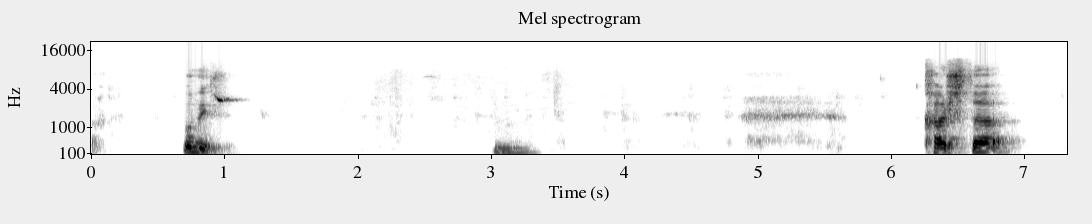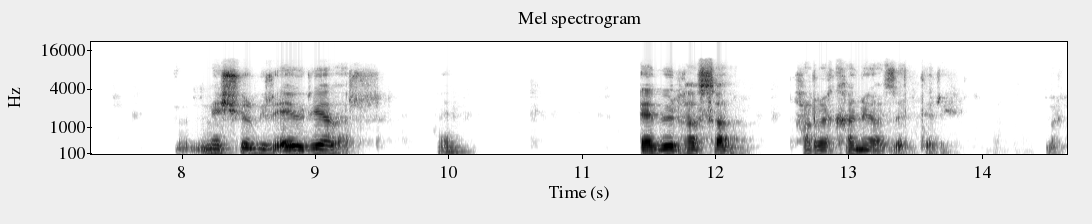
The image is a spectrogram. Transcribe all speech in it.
Bak, bu bir. Hmm. Kars'ta meşhur bir evliya var. Ebul Hasan Harakani Hazretleri. Bak,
